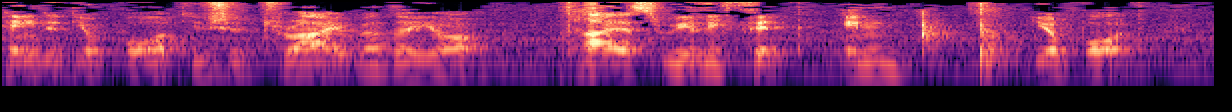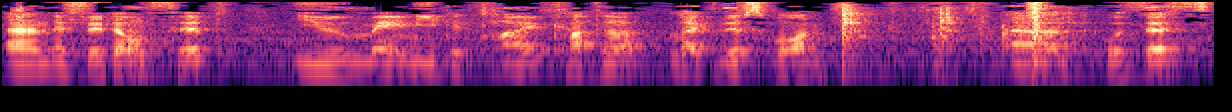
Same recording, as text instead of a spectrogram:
painted your board, you should try whether your tires really fit in your board. And if they don't fit, you may need a tile cutter like this one. And with this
